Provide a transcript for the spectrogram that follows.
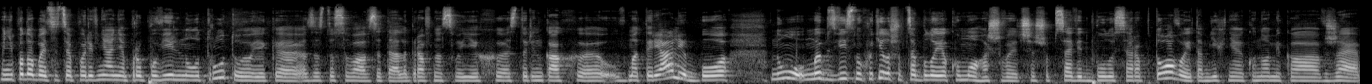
Мені подобається це порівняння про повільну отруту, яке застосував за телеграф на своїх е, сторінках е, в матеріалі. Бо ну ми б, звісно, хотіли, щоб це було якомога швидше, щоб все відбулося раптово, і там їхня економіка вже е,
